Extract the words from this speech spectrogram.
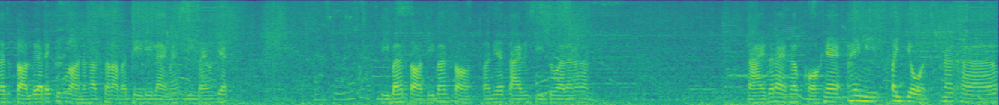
น่าจะต่อเลือดได้ครึ่งหลอดนะครับสำหรับอันตีดีแรงนะยิงไปเมื่อกี้ After everything ตีบ้านต่อตีบ้านต่อ ตอนนี้ตายไปสี่ตัวแล้วนะครับ ตายก็ได้ครับ ขอแค่ให้มีประโยชน์นะครับ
